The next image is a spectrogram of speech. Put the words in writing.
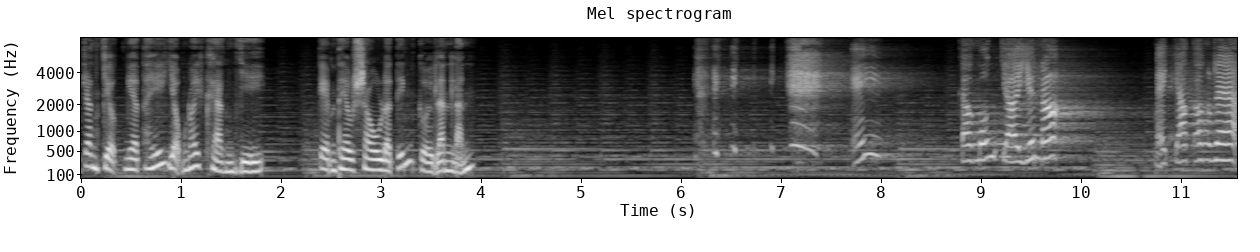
Trang chợt nghe thấy giọng nói khàn dị, Kèm theo sau là tiếng cười lanh lảnh. Con muốn chơi với nó. Mẹ cho con ra,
